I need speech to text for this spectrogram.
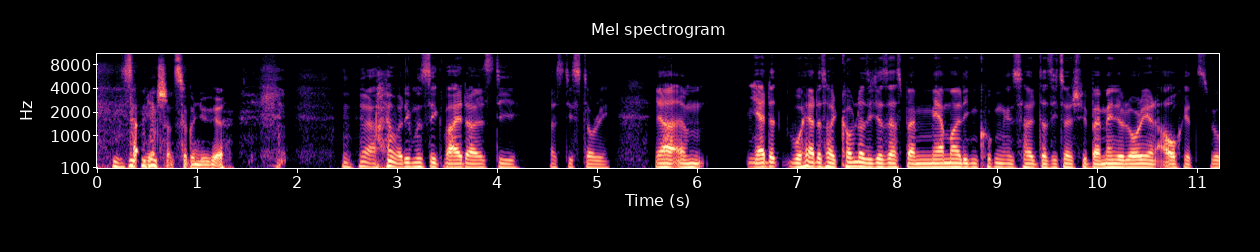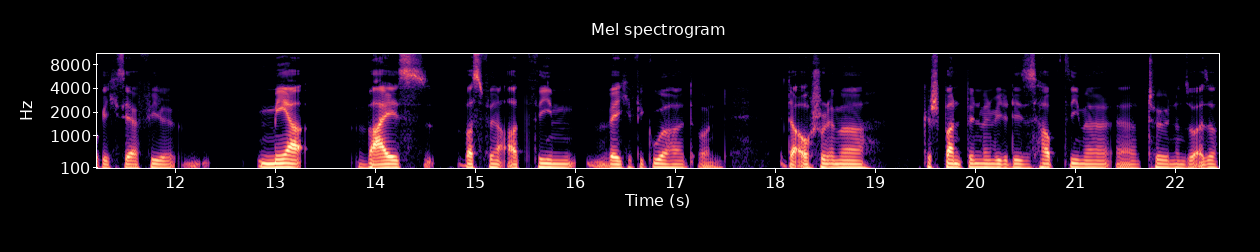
das hat mir jetzt schon zur Genüge. Ja, aber die Musik weiter als die, als die Story. Ja, ähm, ja, das, woher das halt kommt, dass ich das erst beim mehrmaligen Gucken ist halt, dass ich zum Beispiel bei Mandalorian auch jetzt wirklich sehr viel mehr weiß, was für eine Art Theme welche Figur hat und da auch schon immer gespannt bin, wenn wieder dieses Haupttheme äh, tönt und so. Also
